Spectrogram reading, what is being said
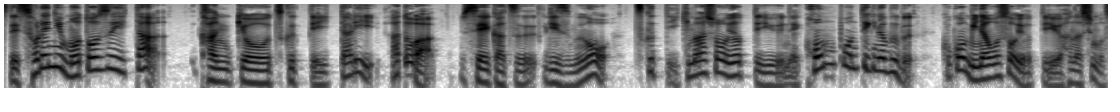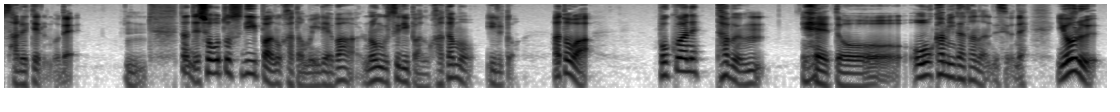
で、それに基づいた環境を作っていったり、あとは生活リズムを作っていきましょうよっていうね、根本的な部分、ここを見直そうよっていう話もされてるので、うん。なんで、ショートスリーパーの方もいれば、ロングスリーパーの方もいると。あとは、僕はね、多分、えっ、と、狼型なんですよね。夜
